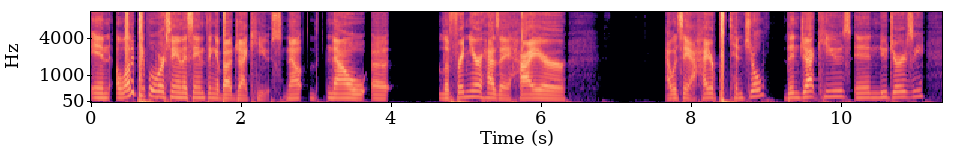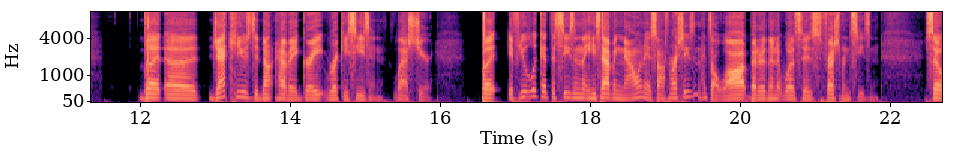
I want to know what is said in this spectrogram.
and a lot of people were saying the same thing about Jack Hughes. Now, now, uh, Lafreniere has a higher, I would say, a higher potential than Jack Hughes in New Jersey, but uh, Jack Hughes did not have a great rookie season last year. But if you look at the season that he's having now in his sophomore season, it's a lot better than it was his freshman season. So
